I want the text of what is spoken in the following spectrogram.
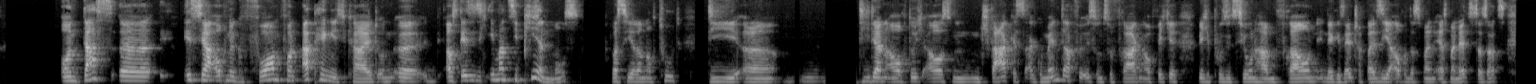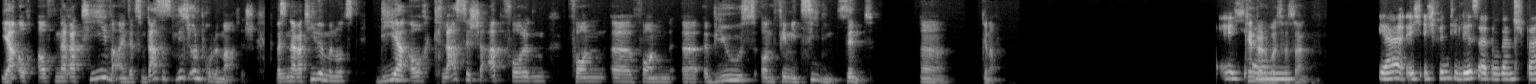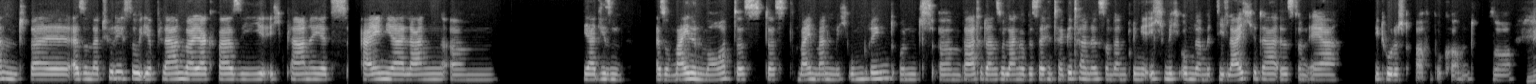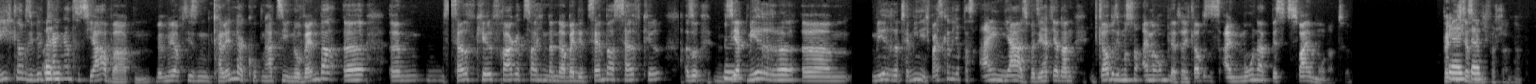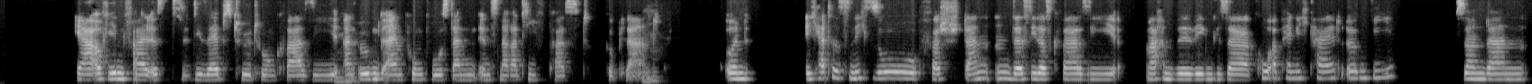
Und das äh, ist ja auch eine Form von Abhängigkeit und äh, aus der sie sich emanzipieren muss, was sie ja dann auch tut, die, äh, die dann auch durchaus ein, ein, starkes Argument dafür ist und zu fragen, auch welche, welche Position haben Frauen in der Gesellschaft, weil sie ja auch, und das ist mein, erst mein letzter Satz, ja auch auf Narrative einsetzen. Und das ist nicht unproblematisch, weil sie Narrative benutzt, die ja auch klassische Abfolgen von, äh, von äh, Abuse und Femiziden sind. Äh, genau. Ich, Kendra, du wolltest ähm, was sagen. Ja, ich, ich finde die Lesart nur ganz spannend, weil, also natürlich so, ihr Plan war ja quasi, ich plane jetzt ein Jahr lang, ähm, ja, diesen, also meinen Mord, dass, dass mein Mann mich umbringt und ähm, warte dann so lange, bis er hinter Gittern ist und dann bringe ich mich um, damit die Leiche da ist und er die Todesstrafe bekommt. So. Nee, ich glaube, sie will Und- kein ganzes Jahr warten. Wenn wir auf diesen Kalender gucken, hat sie November äh, ähm, Self-Kill, Fragezeichen, dann dabei Dezember Self-Kill. Also sie Mhm. hat mehrere, ähm, mehrere Termine. Ich weiß gar nicht, ob das ein Jahr ist, weil sie hat ja dann, ich glaube, sie muss nur einmal umblättern. Ich glaube, es ist ein Monat bis zwei Monate. Wenn Ja, ich ich das glaub- richtig verstanden habe. Ja, auf jeden Fall ist die Selbsttötung quasi Mhm. an irgendeinem Punkt, wo es dann ins Narrativ passt, geplant. Mhm. Und ich hatte es nicht so verstanden, dass sie das quasi machen will wegen dieser Co-Abhängigkeit irgendwie, sondern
